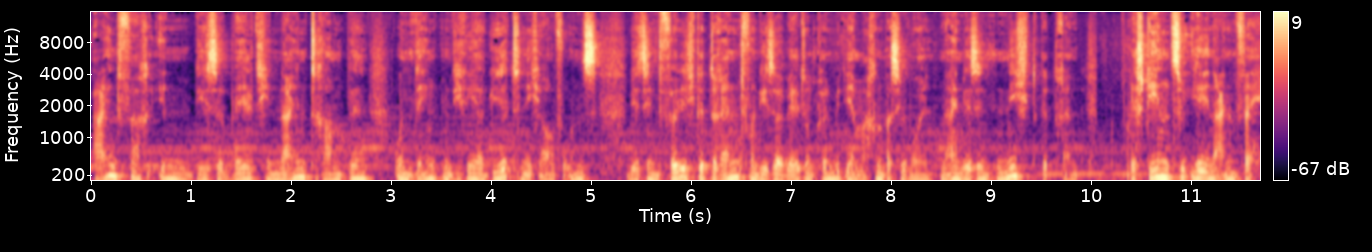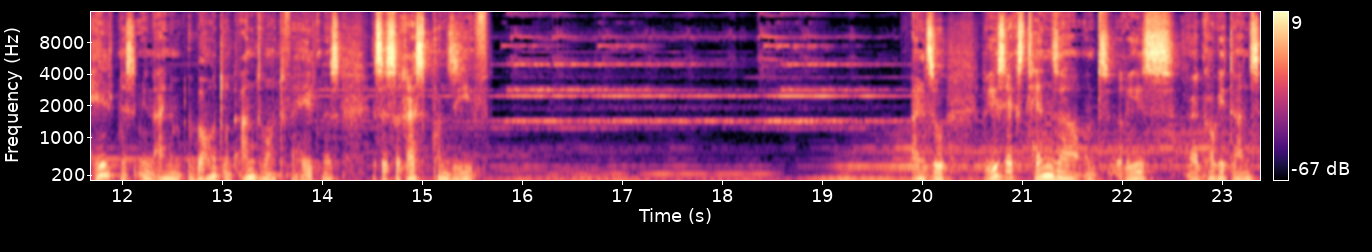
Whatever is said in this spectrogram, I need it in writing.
einfach in diese Welt hineintrampeln und denken, die reagiert nicht auf uns. Wir sind völlig getrennt von dieser Welt und können mit ihr machen, was wir wollen. Nein, wir sind nicht getrennt. Wir stehen zu ihr in einem Verhältnis, in einem Wort- und Antwortverhältnis. Es ist responsiv. Also Res extensa und Res äh, cogitans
